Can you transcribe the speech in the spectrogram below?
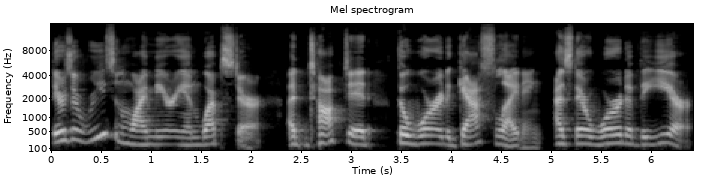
There's a reason why Merriam Webster adopted the word gaslighting as their word of the year.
